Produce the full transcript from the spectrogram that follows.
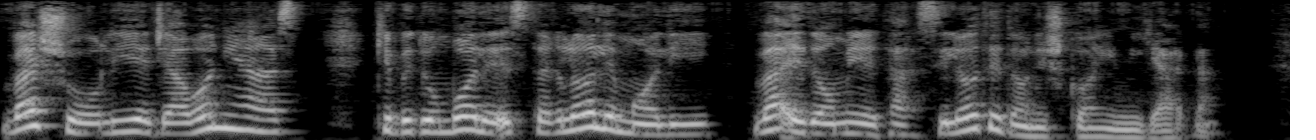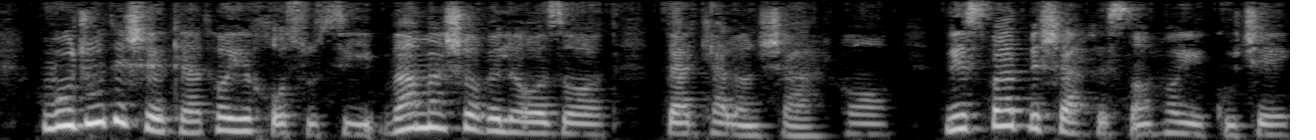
و شغلی جوانی است که به دنبال استقلال مالی و ادامه تحصیلات دانشگاهی میگردند وجود شرکت های خصوصی و مشاغل آزاد در کلان شهرها نسبت به شهرستان های کوچک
